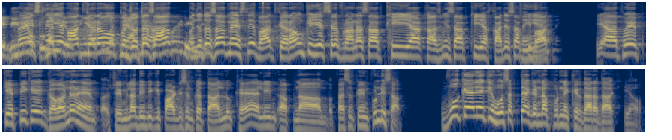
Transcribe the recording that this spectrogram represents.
मैं इसलिए ये बात कर रहा हूँ पंजोता साहब पंजोता साहब मैं इसलिए बात कर रहा हूँ कि ये सिर्फ़ राना साहब की या काजमी साहब की या ख्वाजा साहब की बात नहीं। ये आप के पी के गवर्नर हैं शर्मिला बीबी की पार्टी से उनका ताल्लुक है अली अपना फैसल करीम कुंडी साहब। वो कह रहे हैं कि हो सकता है गंडापुर ने किरदार अदा किया हो।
